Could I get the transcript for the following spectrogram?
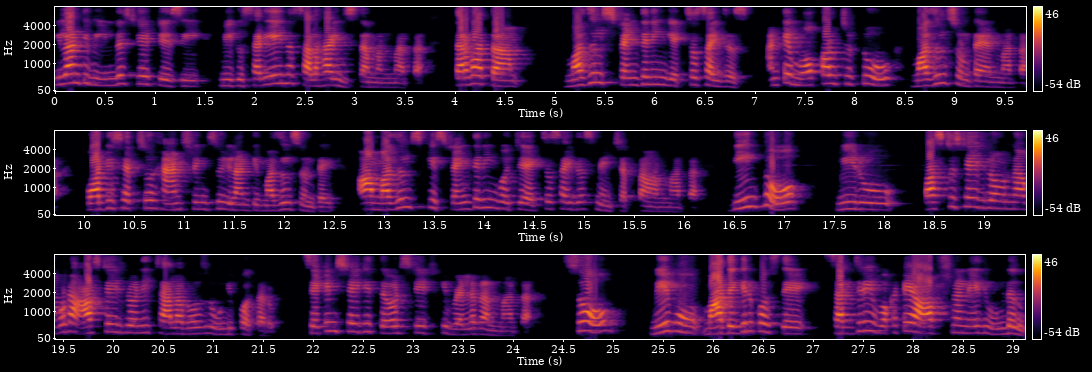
ఇలాంటివి ఇన్వెస్టిగేట్ చేసి మీకు సరి అయిన సలహా ఇస్తామన్నమాట. తర్వాత మజిల్ స్ట్రెంగ్ ఎక్సర్సైజెస్ అంటే మోకాల చుట్టూ మజిల్స్ ఉంటాయన్నమాట. క్వాడ్రిసెప్స్ హ్యాండ్ స్ట్రింగ్స్ ఇలాంటి మజిల్స్ ఉంటాయి. ఆ మజిల్స్కి స్ట్రెంగ్ వచ్చే ఎక్సర్సైజెస్ మేము చెప్తాం అన్నమాట. దీంతో మీరు ఫస్ట్ స్టేజ్లో ఉన్నా కూడా ఆ స్టేజ్లోని చాలా రోజులు ఉండిపోతారు. సెకండ్ స్టేజ్ థర్డ్ స్టేజ్కి వెళ్ళరు అనమాట సో మేము మా దగ్గరకు వస్తే సర్జరీ ఒకటే ఆప్షన్ అనేది ఉండదు.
